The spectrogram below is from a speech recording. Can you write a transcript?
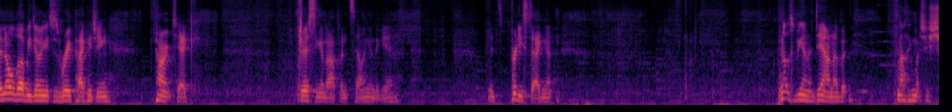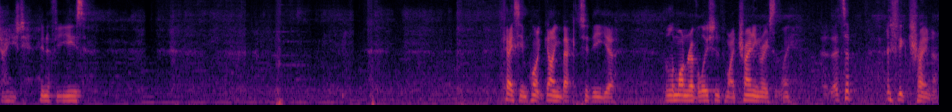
then all they'll be doing is just repackaging current tech, dressing it up and selling it again. It's pretty stagnant. Not to be on a downer, but nothing much has changed in a few years. Case in point, going back to the, uh, the LeMond Revolution for my training recently, that's a perfect trainer.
